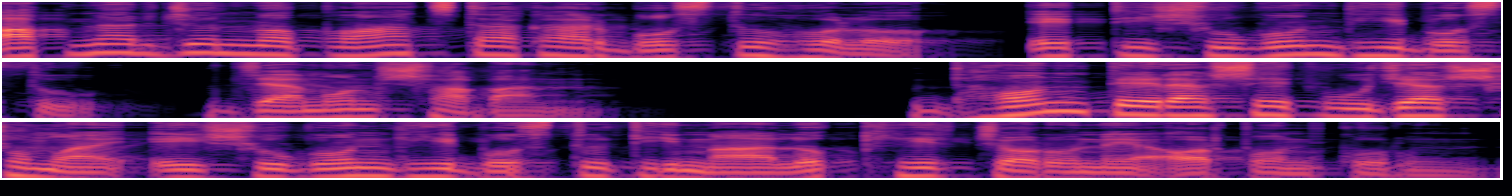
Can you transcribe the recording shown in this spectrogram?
আপনার জন্য পাঁচ টাকার বস্তু হল একটি সুগন্ধি বস্তু, যেমন সাবান। ধন তেরাসে পূজার সময় এই সুগন্ধি বস্তুটি মা লক্ষ্মীর চরণে অর্পণ করুন।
